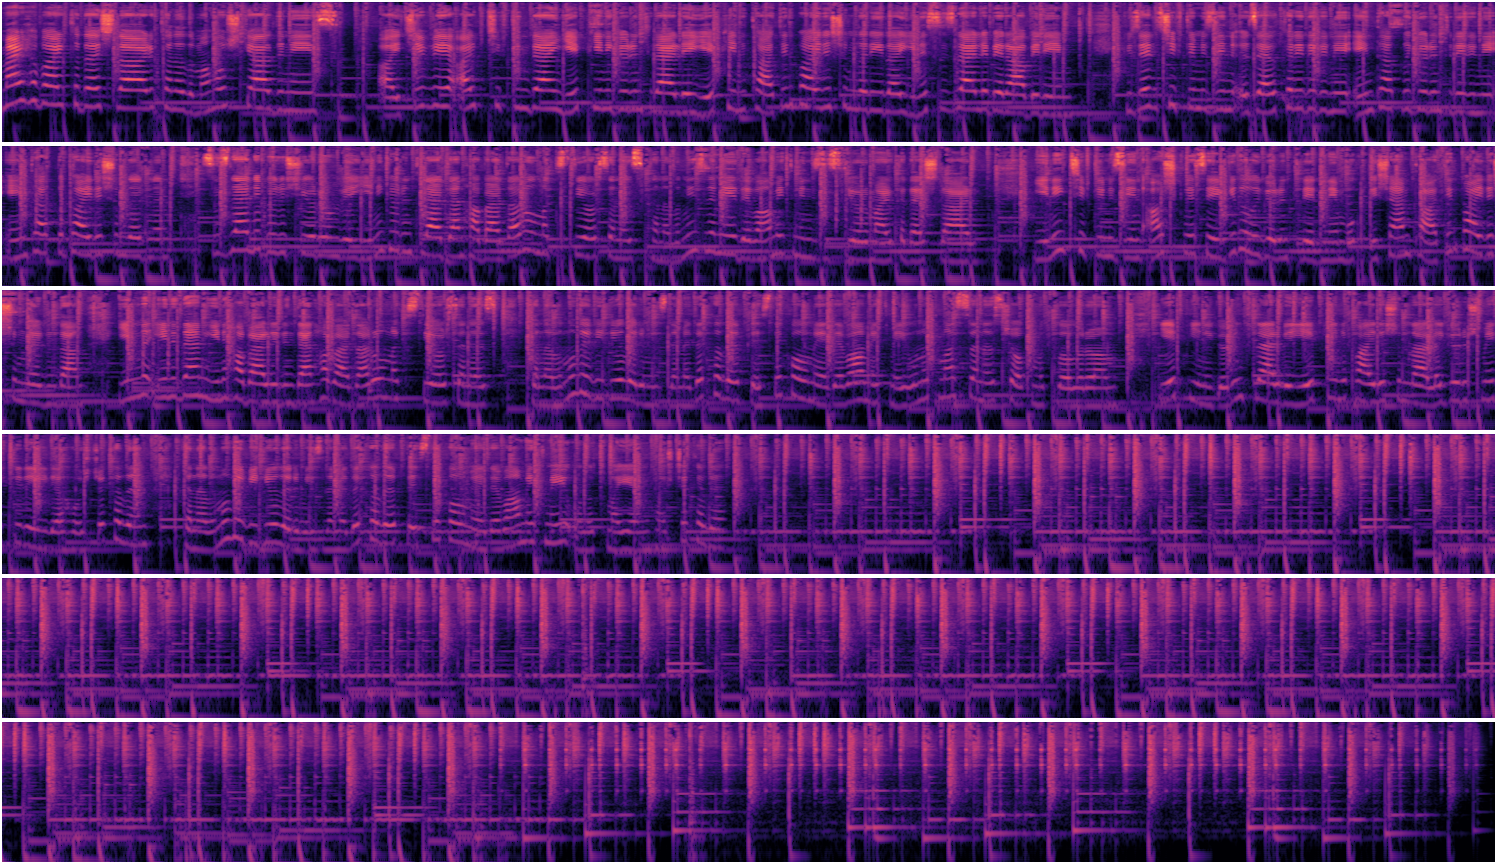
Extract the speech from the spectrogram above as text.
Merhaba arkadaşlar, kanalıma hoş geldiniz. Ayçi ve Alp çiftinden yepyeni görüntülerle, yepyeni tatil paylaşımlarıyla yine sizlerle beraberim. Güzel çiftimizin özel karelerini, en tatlı görüntülerini, en tatlı paylaşımlarını sizlerle bölüşüyorum ve yeni görüntülerden haberdar olmak istiyorsanız kanalımı izlemeye devam etmenizi istiyorum arkadaşlar. Yeni çiftimizin aşk ve sevgi dolu görüntülerini, muhteşem tatil paylaşımlarından, yeni, yeniden yeni haberlerinden haberdar olmak istiyorsanız kanalımı ve videolarımı izlemede kalıp destek olmaya devam etmeyi unutmazsanız çok mutlu olurum. Yepyeni görüntüler ve yepyeni paylaşımlarla görüşmek dileğiyle hoşçakalın. Kanalımı ve videolarımı izlemede kalıp destek olmaya devam etmeyi unutmayın. Hoşçakalın.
